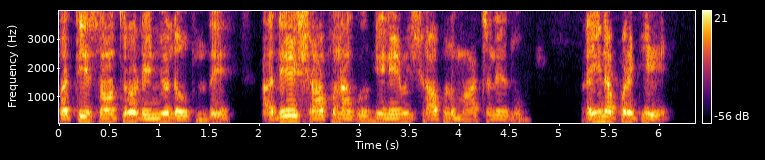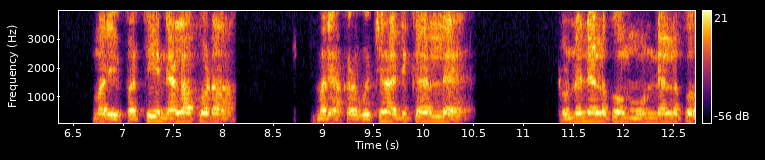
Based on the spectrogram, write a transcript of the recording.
ప్రతి సంవత్సరం రెన్యూల్ అవుతుంది. అదే షాపు నాకు నేనేమి షాపులు మార్చలేదు. అయినప్పటికీ మరి ప్రతి నెల కూడా మరి అక్కడికి వచ్చిన అధికారులే రెండు నెలలకో మూడు నెలలకో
